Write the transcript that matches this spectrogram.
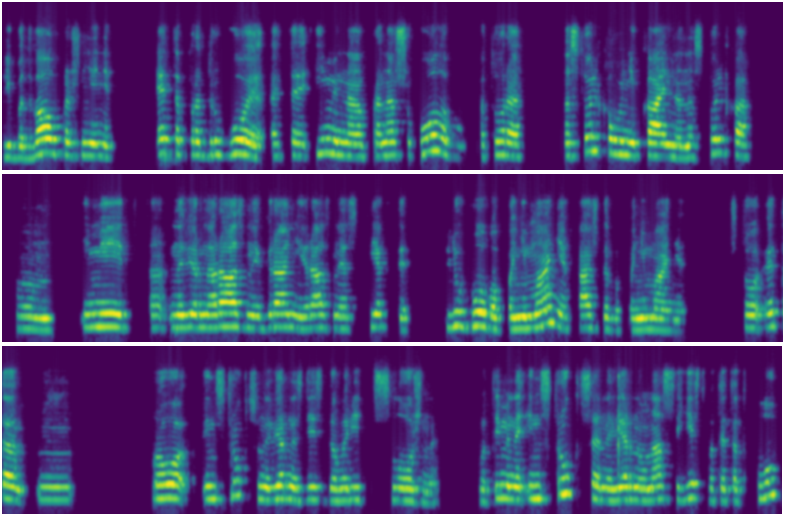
либо два упражнения. Это про другое, это именно про нашу голову, которая настолько уникальна, настолько имеет, э, наверное, разные грани и разные аспекты любого понимания, каждого понимания, что это про инструкцию, наверное, здесь говорить сложно. Вот именно инструкция, наверное, у нас и есть вот этот клуб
